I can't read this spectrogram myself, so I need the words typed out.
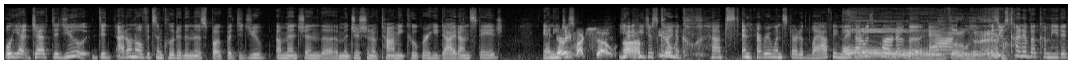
well, yeah, Jeff, did you did I don't know if it's included in this book, but did you uh, mention the magician of Tommy Cooper? He died on stage, and he Very just much so. yeah, Um, he just kind of collapsed, and everyone started laughing. They thought it was part of the Oh, act thought it was an because he was kind of a comedic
